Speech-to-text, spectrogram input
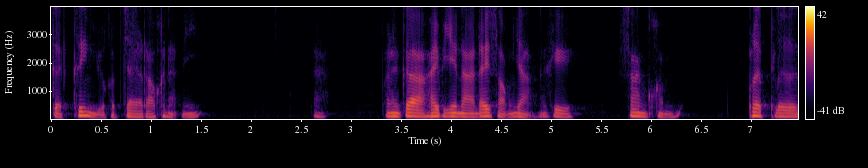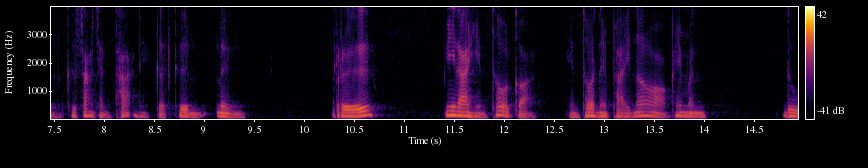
เกิดขึ้นอยู่กับใจเราขณะนี้นะเพราะนั้นก็ให้พิจารณาได้2ออย่างก็คือ สร้างความเพลิดเพลิน คือสร้างฉันทะเนี่ยเกิดขึ้น 1. หรือพิจารณาเห็นโทษก่อน เห็นโทษในภายนอกให้มันดู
